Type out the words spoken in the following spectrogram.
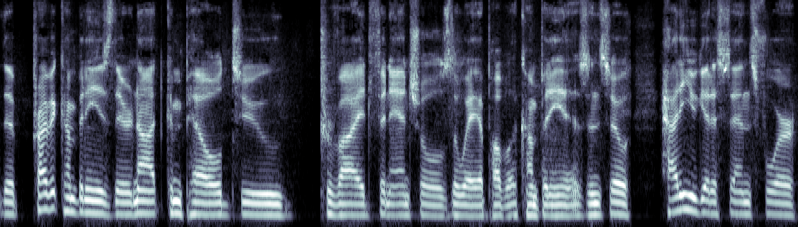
the private companies, they're not compelled to provide financials the way a public company is. And so, how do you get a sense for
